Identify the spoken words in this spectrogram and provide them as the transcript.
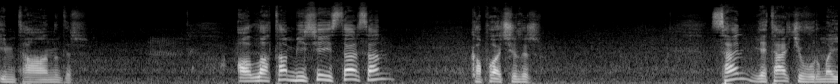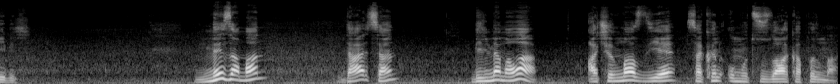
imtihanıdır. Allah'tan bir şey istersen kapı açılır. Sen yeter ki vurmayı bil. Ne zaman dersen bilmem ama açılmaz diye sakın umutsuzluğa kapılma.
